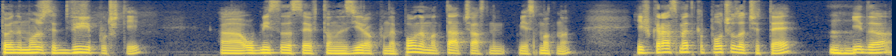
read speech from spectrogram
Той не може да се движи почти. А, обмисля да се ефтаназира, ако не помня, а тази част не ми е смътна. И в крайна сметка почва да чете mm-hmm. и да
